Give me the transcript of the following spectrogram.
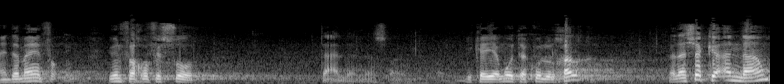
عندما ينفخ في الصور. لكي يموت كل الخلق. فلا شك أنهم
